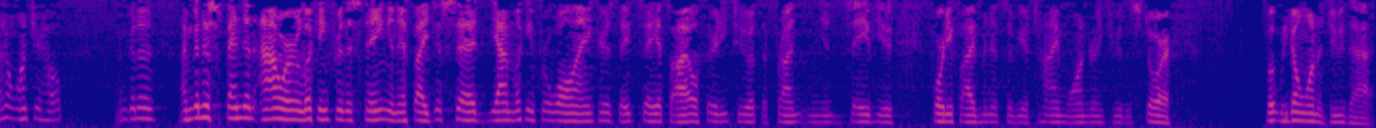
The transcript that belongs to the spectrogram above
I don't want your help. I'm to I'm to spend an hour looking for this thing and if I just said, "Yeah, I'm looking for wall anchors," they'd say it's aisle 32 at the front and it'd save you 45 minutes of your time wandering through the store. But we don't want to do that.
